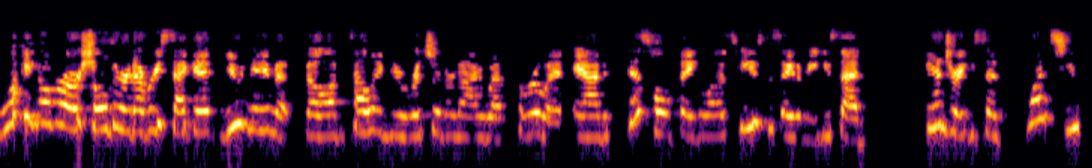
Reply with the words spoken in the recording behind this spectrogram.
looking over our shoulder at every second, you name it, Phil. I'm telling you, Richard and I went through it. And his whole thing was, he used to say to me, he said, Andrea, he said, once you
